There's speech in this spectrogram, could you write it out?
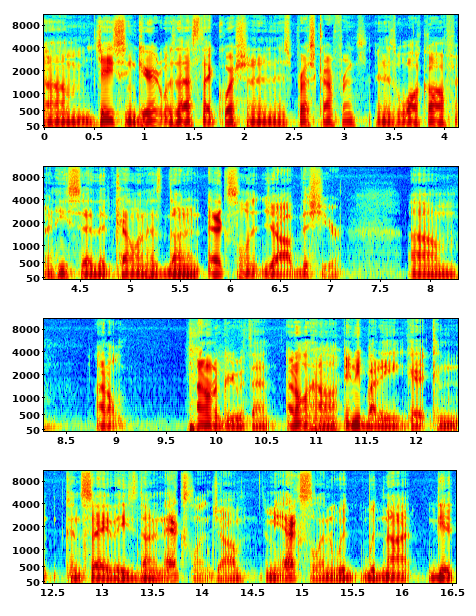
Um, Jason Garrett was asked that question in his press conference in his walk off, and he said that Kellen has done an excellent job this year. Um, I don't, I don't agree with that. I don't know how anybody can can say that he's done an excellent job. I mean, excellent would would not get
